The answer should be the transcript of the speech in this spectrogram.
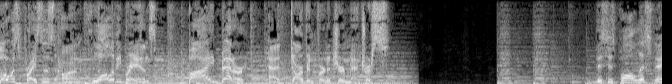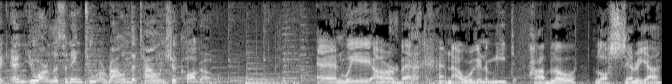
lowest prices on quality brands, buy better at Darvin Furniture and Mattress. This is Paul Lisnek, and you are listening to Around the Town Chicago. And we are back. And now we're going to meet Pablo Laucerica,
